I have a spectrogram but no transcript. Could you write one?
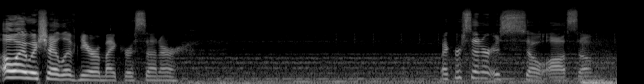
Oh, I wish I lived near a Micro Center. Micro center is so awesome.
